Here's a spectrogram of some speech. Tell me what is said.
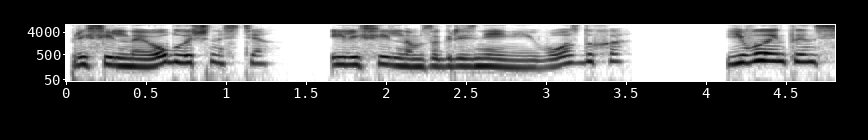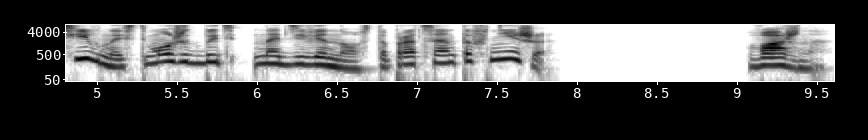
При сильной облачности или сильном загрязнении воздуха его интенсивность может быть на 90% ниже. Важно!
